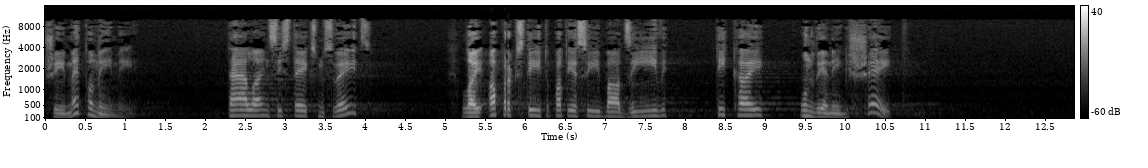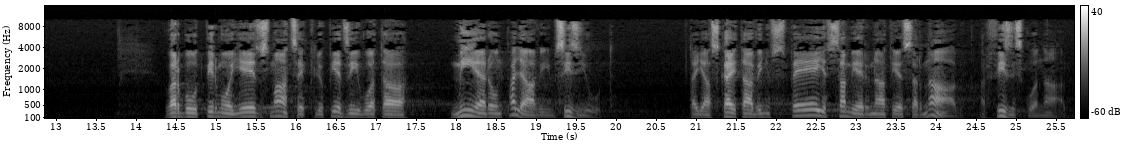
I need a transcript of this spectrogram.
šī metonīmija. Tēlains izteiksmes veids, lai aprakstītu patiesībā dzīvi tikai un vienīgi šeit. Varbūt pirmo Jēzus mācekļu piedzīvotā miera un paļāvības izjūta. Tajā skaitā viņu spēja samierināties ar nāvi, ar fizisko nāvi.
